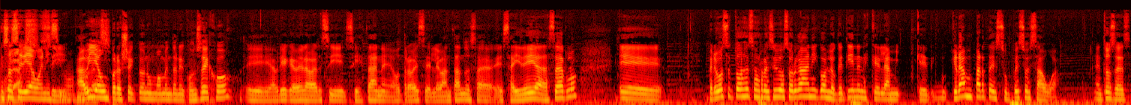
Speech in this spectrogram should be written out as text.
Eso sería Sí, buenísimo. había un proyecto en un momento en el Consejo, eh, habría que ver a ver si, si están eh, otra vez eh, levantando esa, esa idea de hacerlo. Eh, pero vos todos esos residuos orgánicos lo que tienen es que, la, mi- que gran parte de su peso es agua. Entonces,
